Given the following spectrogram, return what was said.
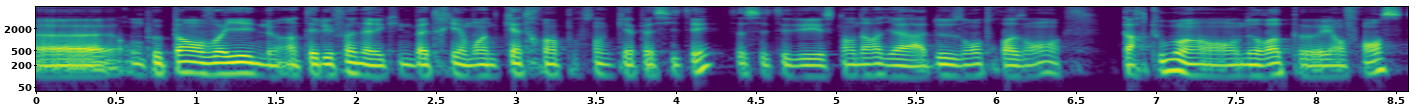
euh, on peut pas envoyer une- un téléphone avec une batterie à moins de 80% de capacité. Ça c'était des standards il y a deux ans, trois ans partout hein, en Europe et en France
